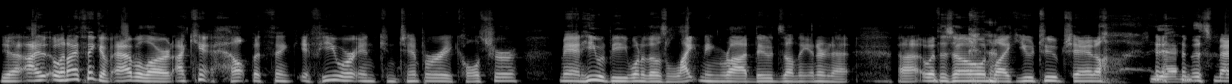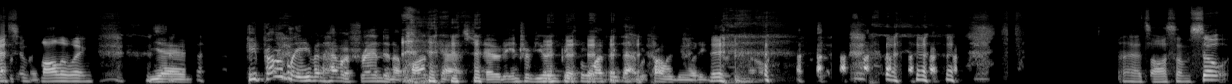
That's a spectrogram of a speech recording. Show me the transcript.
Yeah, I when I think of Abelard, I can't help but think if he were in contemporary culture, man, he would be one of those lightning rod dudes on the internet uh, with his own like YouTube channel yeah, and this massive following. Yeah. He'd probably even have a friend in a podcast, you know, to interviewing people. I think that would probably be what he'd do. You know? That's awesome. So,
